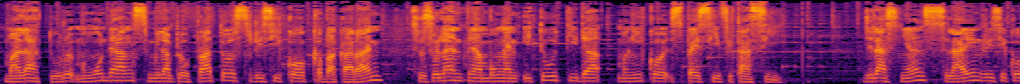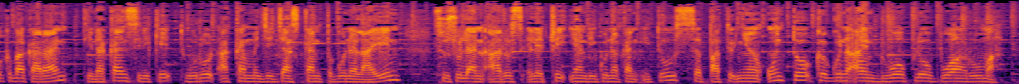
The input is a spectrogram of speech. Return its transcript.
malah turut mengundang 90% risiko kebakaran susulan penyambungan itu tidak mengikut spesifikasi. Jelasnya, selain risiko kebakaran, tindakan sedikit turut akan menjejaskan pengguna lain. Susulan arus elektrik yang digunakan itu sepatutnya untuk kegunaan 20 buah rumah.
